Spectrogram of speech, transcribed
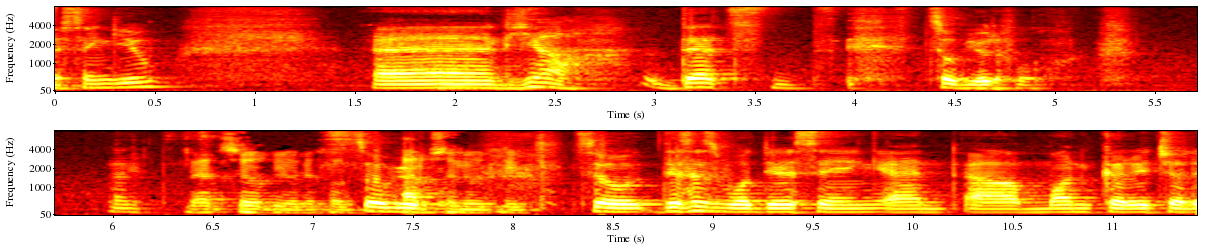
missing you. And yeah, that's so beautiful. Right. That's so beautiful. So beautiful. Absolutely. So this is what they're saying, and uh, "Man kare chale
